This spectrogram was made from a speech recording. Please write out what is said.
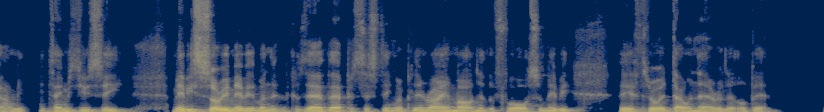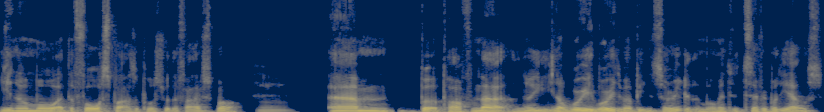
How many times do you see? Maybe sorry, maybe when because they're they're persisting. We're playing Ryan Martin at the four, so maybe they throw it down there a little bit. You know, more at the four spot as opposed to at the five spot. Mm. Um, but apart from that, you know, you're not worried worried about beating Surrey at the moment. It's everybody else,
